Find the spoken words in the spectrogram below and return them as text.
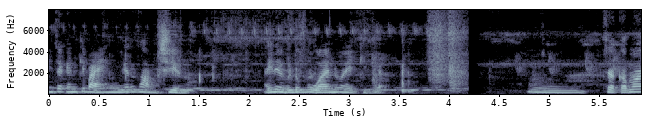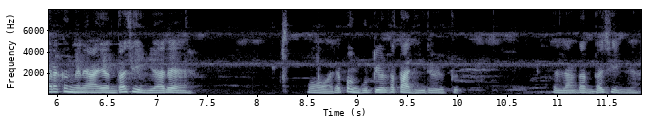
ഈ ചെക്കനിക്ക് ഭയങ്കര സംശയമാണ്. അതിന് എങ്ങോട്ട് പോകാനും അയക്കില്ല ചെക്കന്മാരൊക്കെ ഇങ്ങനെ ആയ. എന്താ ചെയ്യാലേ? ഓരോ പെൺകുട്ടികളുടെ തലയിലെഴുത്ത്. അല്ലാണ്ട് എന്താ ചെയ്യുക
